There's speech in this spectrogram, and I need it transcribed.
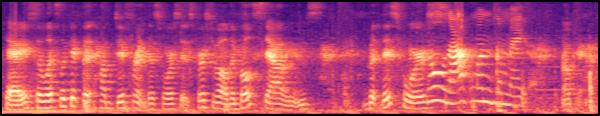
Okay, so let's look at the, how different this horse is. First of all, they're both stallions, but this horse. No, that one's a mayor. Okay.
